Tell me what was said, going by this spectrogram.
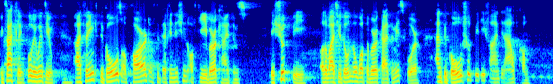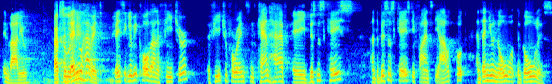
Exactly, fully with you. I think the goals are part of the definition of the work items. They should be, otherwise you don't know what the work item is for. And the goal should be defined in outcome, in value. Absolutely. And then you have it. Basically, we call that a feature a feature, for instance, can have a business case, and the business case defines the output, and then you know what the goal is.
